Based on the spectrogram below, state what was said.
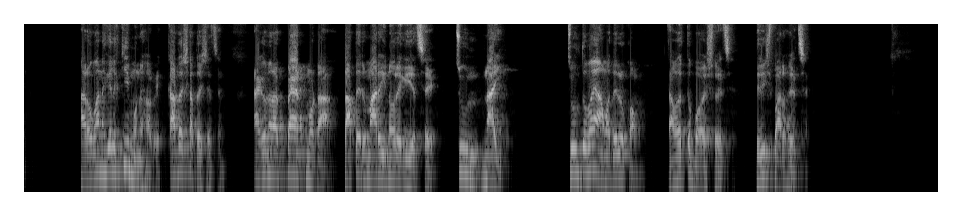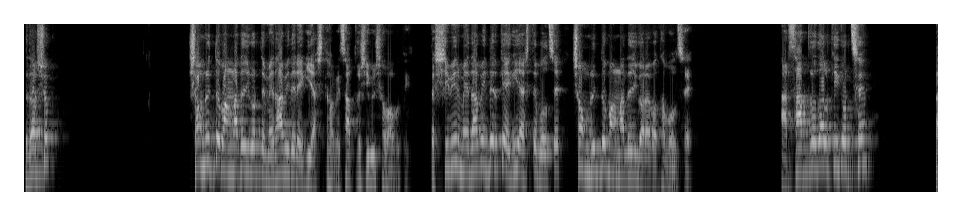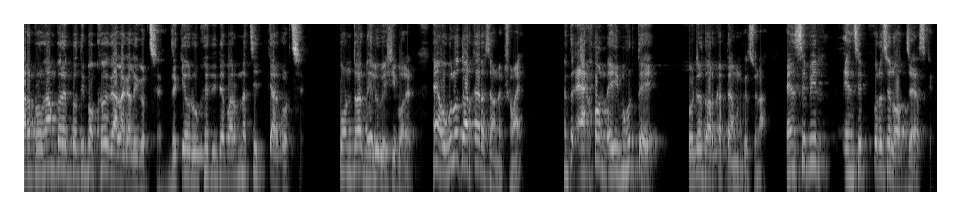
আর ওখানে গেলে কি মনে হবে? কাদের সাথে এসেছেন? একজনের প্যাট মোটা, দাঁতের মারি নড়ে গিয়েছে, চুল নাই। চুল তো ভাই আমাদেরও কম। আমাদের তো বয়স হয়েছে, তিরিশ পার হয়েছে। দর্শক, সমৃদ্ধ বাংলাদেশ গড়তে মেধাবীদের এগিয়ে আসতে হবে, ছাত্র শিবির সভাপতি। তা শিবির মেধাবীদেরকে এগিয়ে আসতে বলছে, সমৃদ্ধ বাংলাদেশ গড়ার কথা বলছে। আর ছাত্রদল কি করছে? তারা প্রোগ্রাম করে প্রতিপক্ষকে গালাগালি করছে, যে কেউ রুখে দিতে পারবে না, চিৎকার করছে। কোনটার ভ্যালু বেশি বলেন? হ্যাঁ ওগুলো দরকার আছে অনেক সময়। কিন্তু এখন এই মুহূর্তে ওইটার দরকার তেমন কিছু না। এনসিপির, এনসিপি করেছে লজ্জায় আজকে।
